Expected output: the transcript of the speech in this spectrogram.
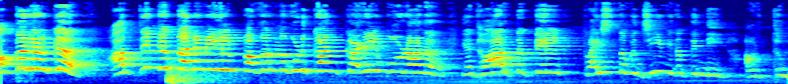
അപരർക്ക് അതിന്റെ തനിമയിൽ പകർന്നു കൊടുക്കാൻ കഴിയുമ്പോഴാണ് യഥാർത്ഥത്തിൽ ക്രൈസ്തവ ജീവിതത്തിന്റെ അർത്ഥം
